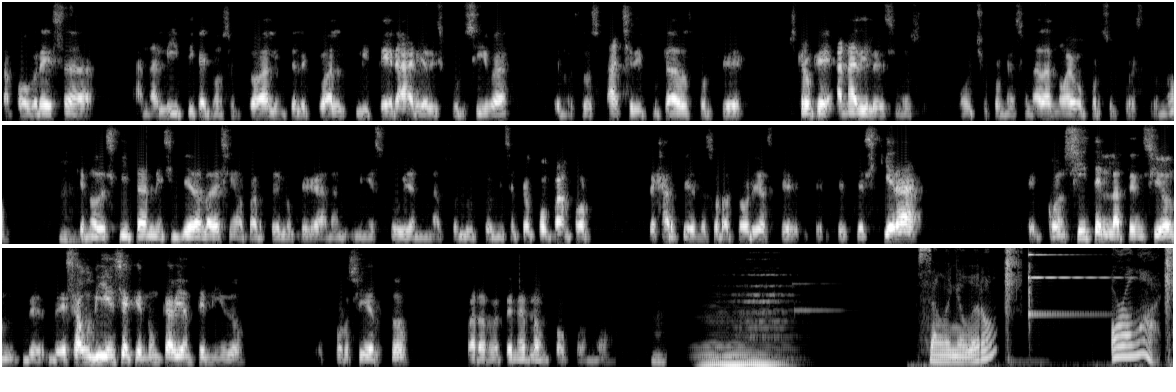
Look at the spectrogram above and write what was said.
la pobreza analítica, conceptual, intelectual, literaria, discursiva de nuestros H diputados, porque pues, creo que a nadie le decimos mucho con eso, nada nuevo, por supuesto, ¿no? Que no desquitan ni siquiera la décima parte de lo que ganan, ni estudian en absoluto, ni se preocupan por dejar piezas oratorias que, que, que, que siquiera conciten la atención de, de, esa audiencia que nunca habían tenido, por cierto, para retenerla un poco, ¿no? Selling a little or a lot.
